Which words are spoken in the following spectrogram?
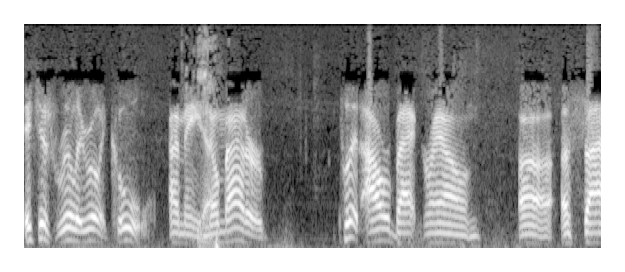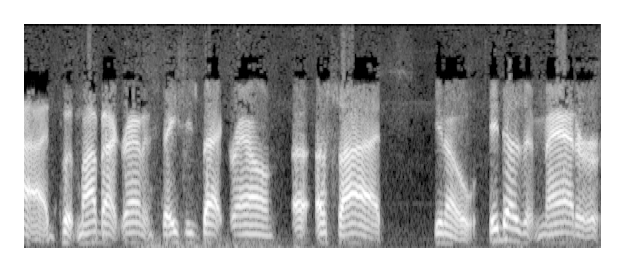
it's just really really cool. I mean, Yeah. no matter put our background uh, aside, put my background and Stacy's background uh, aside, you know, it doesn't matter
